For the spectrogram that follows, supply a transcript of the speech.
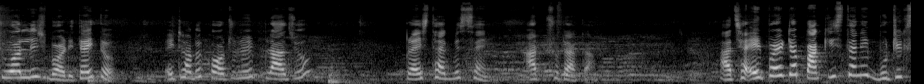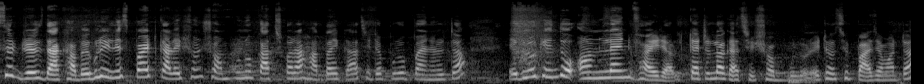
চুয়াল্লিশ বডি তাই তো? এটা হবে কটনের প্লাজো প্রাইস থাকবে সেম আটশো টাকা। আচ্ছা এরপর একটা পাকিস্তানি বুটিক্সের ড্রেস দেখাবো। এগুলো ইনস্পায়ার্ড কালেকশন সম্পূর্ণ কাজ করা, হাতায় কাজ, এটা পুরো প্যানেলটা এগুলো কিন্তু অনলাইন ভাইরাল ক্যাটালগ আছে সবগুলোর। এটা হচ্ছে পাজামাটা।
